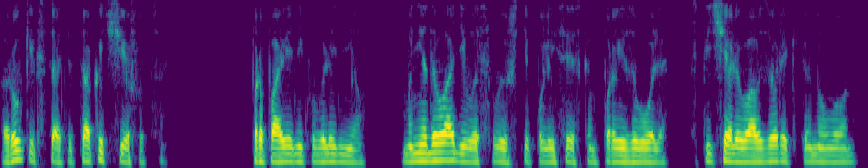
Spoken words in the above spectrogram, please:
Руки, кстати, так и чешутся. Проповедник побледнел. Мне доводилось слышать о полицейском произволе. С печалью во взоре кивнул он.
